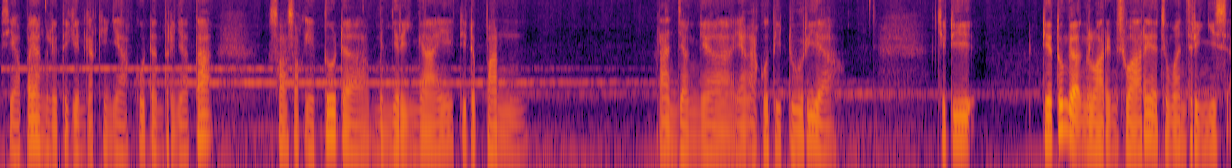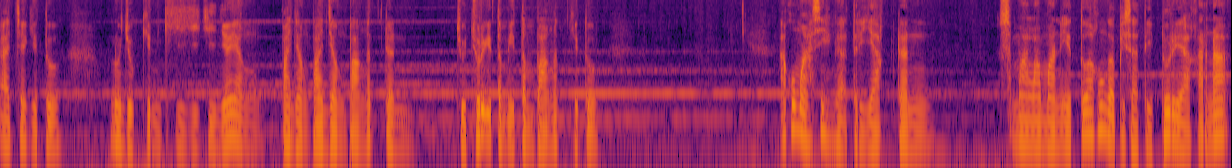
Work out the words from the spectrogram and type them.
siapa yang ngelitikin kakinya aku dan ternyata sosok itu udah menyeringai di depan ranjangnya yang aku tiduri ya. Jadi dia tuh nggak ngeluarin suara ya cuman ceringis aja gitu. Nunjukin gigi-giginya yang panjang-panjang banget dan jujur item-item banget gitu. Aku masih nggak teriak dan semalaman itu aku nggak bisa tidur ya karena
